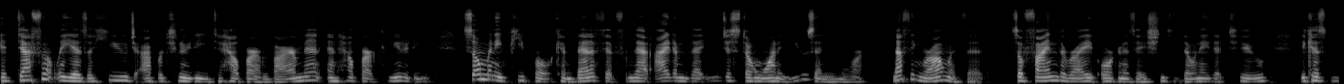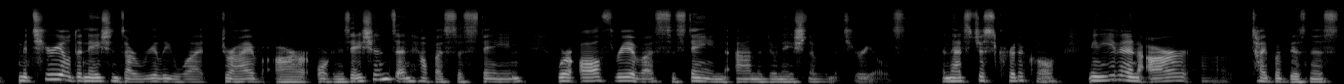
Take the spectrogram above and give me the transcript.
it definitely is a huge opportunity to help our environment and help our community. So many people can benefit from that item that you just don't want to use anymore. Nothing wrong with it. So find the right organization to donate it to because material donations are really what drive our organizations and help us sustain. We're all three of us sustained on the donation of the materials. And that's just critical. I mean, even in our uh, type of business,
